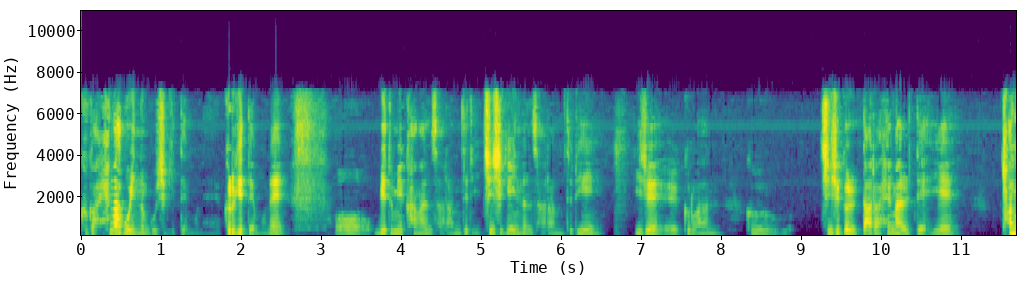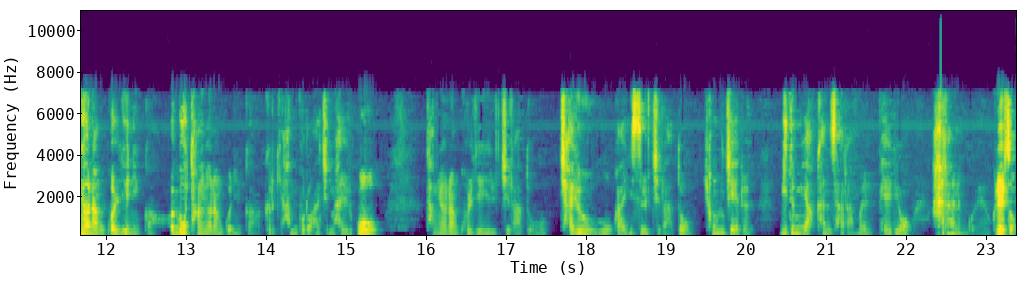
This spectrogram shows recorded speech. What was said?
그가 행하고 있는 것이기 때문에 그렇기 때문에 어, 믿음이 강한 사람들이 지식이 있는 사람들이 이제 그러한 그 지식을 따라 행할 때에 당연한 권리니까 어, 뭐 당연한 거니까 그렇게 함부로 하지 말고 당연한 권리일지라도 자유가 있을지라도 형제를 믿음이 약한 사람을 배려하라는 거예요. 그래서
